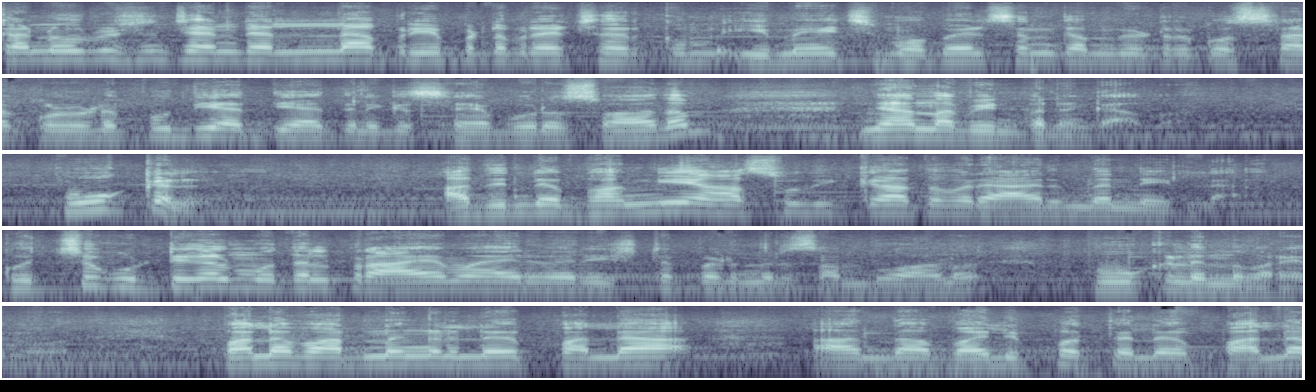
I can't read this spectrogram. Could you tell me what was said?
കണ്ണൂർ വിഷൻ ചാനലിന്റെ എല്ലാ പ്രിയപ്പെട്ട പ്രേക്ഷകർക്കും ഇമേജ് മൊബൈൽസ് ആൻഡ് കമ്പ്യൂട്ടർ കുസ്താക്കളുടെ പുതിയ അധ്യായത്തിലേക്ക് സ്നേഹപൂർവ സ്വാഗതം. ഞാൻ നവീൻ പനങ്കാവ്. പൂക്കൾ അതിന്റെ ഭംഗി ആസ്വദിക്കാത്തവരാരും തന്നെ ഇല്ല. കൊച്ചു കുട്ടികൾ മുതൽ പ്രായമായവർ വരെ ഇഷ്ടപ്പെടുന്ന ഒരു സംഭവമാണ് പൂക്കൾ എന്ന് പറയുന്നത്. പല വർണങ്ങളിൽ പല എന്താ വലിപ്പത്തിൽ പല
